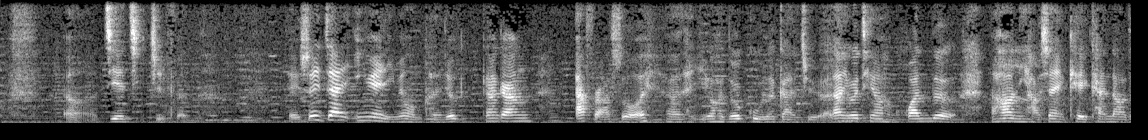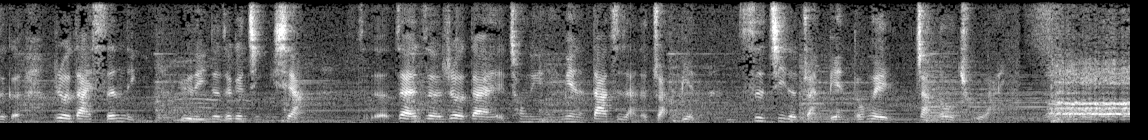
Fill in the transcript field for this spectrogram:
呃阶级之分。对，所以在音乐里面，我们可能就刚刚阿弗拉说，呃，有很多鼓的感觉，那你会听到很欢乐，然后你好像也可以看到这个热带森林、雨林的这个景象。在这热带丛林里面，大自然的转变，四季的转变都会展露出来。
